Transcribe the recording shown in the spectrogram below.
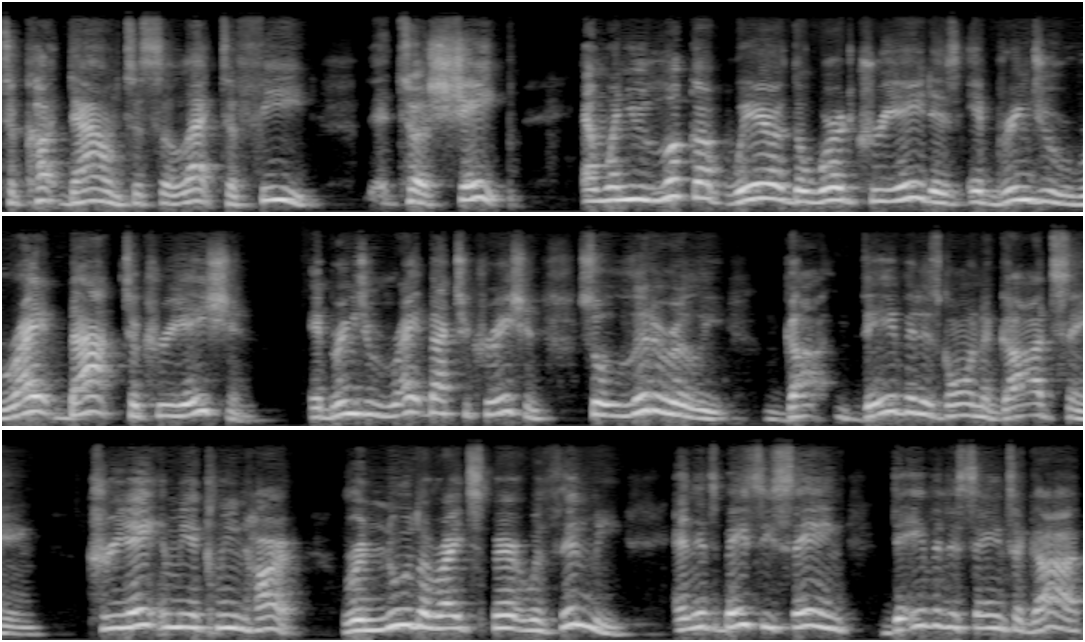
to cut down, to select, to feed, to shape. And when you look up where the word create is, it brings you right back to creation. It brings you right back to creation. So literally, God David is going to God saying, Create in me a clean heart, renew the right spirit within me. And it's basically saying, David is saying to God,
